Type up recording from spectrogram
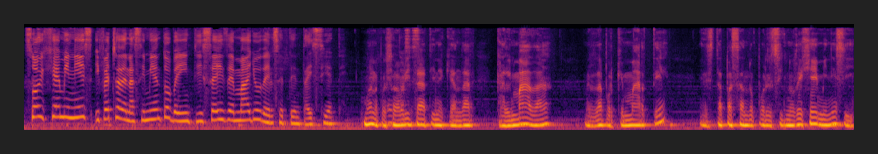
soy Géminis y fecha de nacimiento 26 de mayo del 77. Bueno, pues Entonces- ahorita tiene que andar calmada, ¿verdad? Porque Marte está pasando por el signo de Géminis y,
